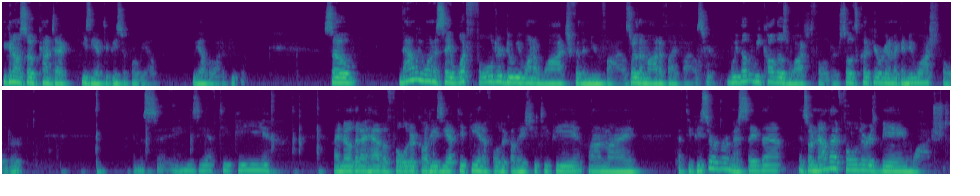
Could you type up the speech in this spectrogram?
You can also contact EasyFTP support. We help we help a lot of people. So now we want to say what folder do we want to watch for the new files or the modified files here. We, we call those watched folders. So let's click here. We're going to make a new watched folder. I'm going to say easy FTP. I know that I have a folder called easy FTP and a folder called HTTP on my FTP server. I'm going to save that. And so now that folder is being watched.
